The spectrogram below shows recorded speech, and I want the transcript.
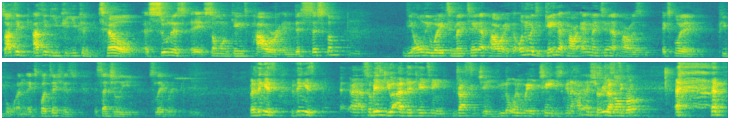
so I think I think you can you can tell as soon as a, someone gains power in this system, the only way to maintain that power, the only way to gain that power and maintain that power is exploiting people, and exploitation is essentially slavery. But the thing is, the thing is, uh, so basically you're advocating drastic change. You think the only way change is going to happen Yeah, sure is on, drastic. bro.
